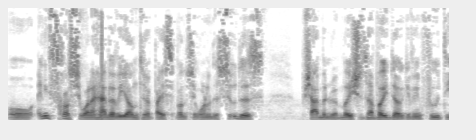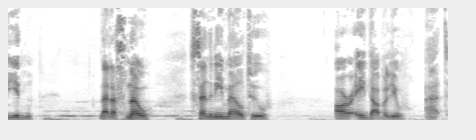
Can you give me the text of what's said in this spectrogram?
or any schos you want to have every yonter by sponsoring one of the sudas, Pshab and Ramoshes Avoido, giving food to Yidden, let us know. Send an email to raw at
